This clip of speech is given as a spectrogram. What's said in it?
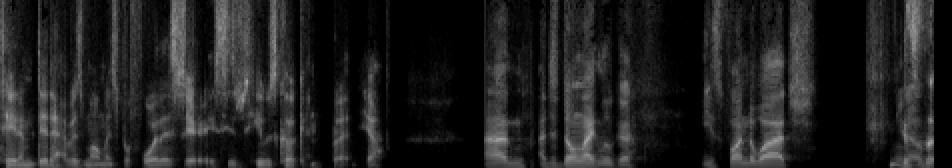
Tatum did have his moments before this series. He's he was cooking, but yeah. Um, I just don't like Luka. He's fun to watch. This is, a,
